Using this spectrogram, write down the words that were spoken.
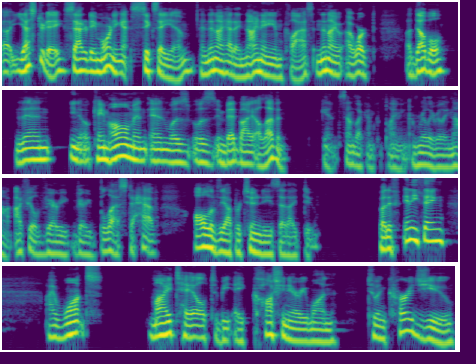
uh, yesterday, Saturday morning at 6 a.m., and then I had a 9 a.m. class, and then I, I worked a double, then you know came home and and was was in bed by 11. Again, sounds like I'm complaining. I'm really really not. I feel very very blessed to have all of the opportunities that I do. But if anything, I want my tale to be a cautionary one to encourage you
